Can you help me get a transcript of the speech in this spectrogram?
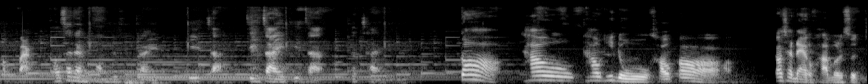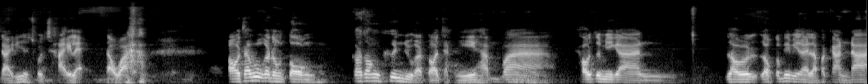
สองฝั่งเขาแสดงความบริสุทธิ์ใจที่จะจริงใจที่จะชดใช้ ก็เท่าเท่าที่ดูเขาก็ก็แสดงความบริสุทธิ์ใจที่จะชดใช้แหละ แต่ว่า เอาถ้าพูดกันตรงๆ ก็ต้องขึ้นอยู่กับต่อจากนี้ครับว่าเขาจะมีการเราเราก็ไม่มีอะไรรับประกันได้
